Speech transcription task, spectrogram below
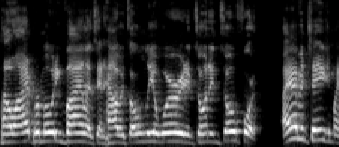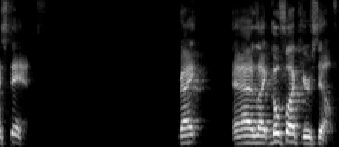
How I'm promoting violence and how it's only a word and so on and so forth. I haven't changed my stance, right? And I was like, go fuck yourself.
